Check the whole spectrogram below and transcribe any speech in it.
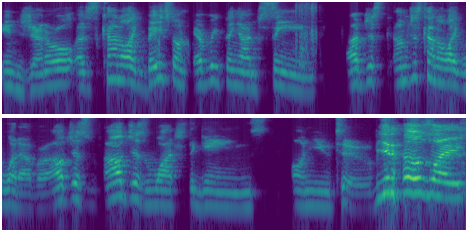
in general, it's kind of like based on everything I'm seeing. I've just I'm just kind of like whatever. I'll just I'll just watch the games on YouTube. You know, it's like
